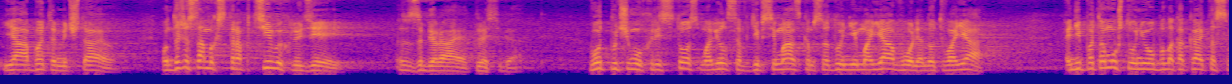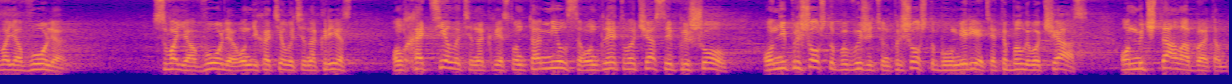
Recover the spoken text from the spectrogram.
Я об этом мечтаю. Он даже самых строптивых людей забирает для себя. Вот почему Христос молился в Гефсиманском саду не моя воля, но твоя. Не потому, что у него была какая-то своя воля. Своя воля. Он не хотел идти на крест. Он хотел идти на крест. Он томился. Он для этого часа и пришел. Он не пришел, чтобы выжить. Он пришел, чтобы умереть. Это был его час. Он мечтал об этом.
